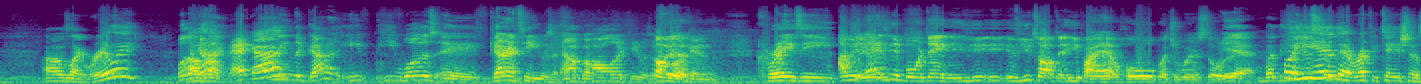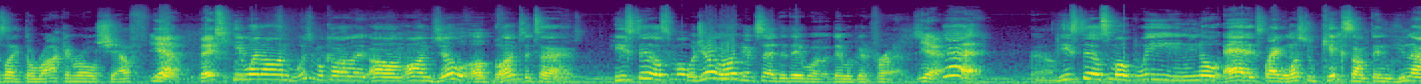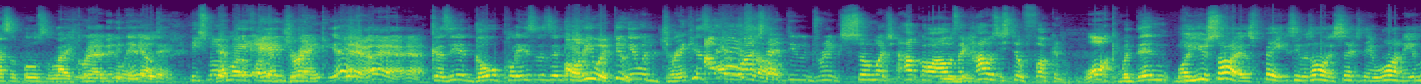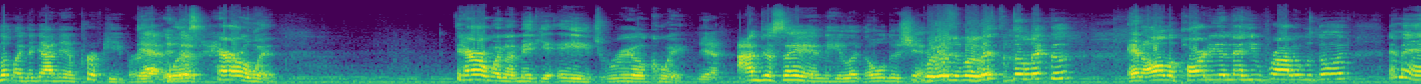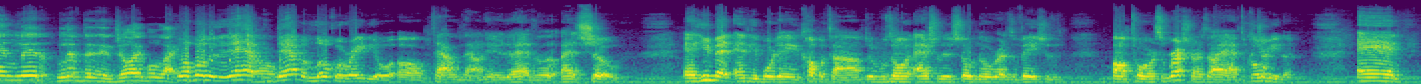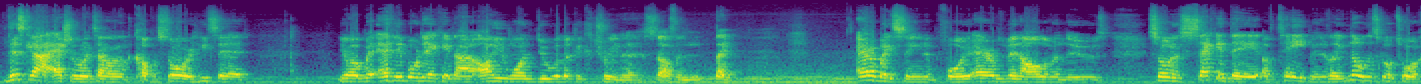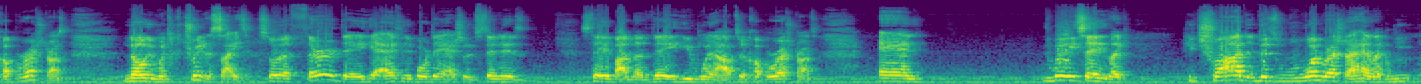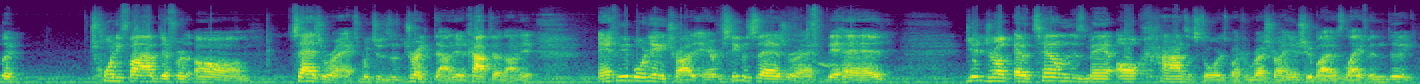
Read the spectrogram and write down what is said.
I was like, really? Well, I the was guy, like, that guy? I mean, the guy, he, he was a, guarantee he was an alcoholic. He was a Oh, yeah. Fucking crazy. I mean, dude. Anthony Bourdain. If you, if you talk to him, he probably have a whole bunch of weird stories. Yeah. But Well, he used had to- that reputation as like the rock and roll chef. Yeah, basically. He went on what you call it um on Joe a bunch of times. He still smoked. Well, Joe. Rogan said that they were they were good friends. Yeah. Yeah. You. He still smoked weed, and you know, addicts like once you kick something, you're not supposed to like Grab really anything else. He smoked That weed and drank. Yeah. yeah, yeah, yeah. Cause he'd go places and Oh, he would, dude. He would drink his I ass would watch off. that dude drink so much alcohol. I was like, mm-hmm. how is he still fucking walking? But then, Well, you saw his face. He was only sixty one. He looked like the goddamn crypt keeper. that Yeah. was heroin. Heroin will make you age real quick. Yeah. I'm just saying, he looked old as shit. Well, was it- well, With the liquor and all the partying that he probably was doing, that man lived lived an enjoyable life. Well, well, they have Oh. they have a local radio um, talent down here that has a has show, and he met Anthony Bourdain a couple times. It was on actually the show No Reservations, um, touring some restaurants I after Cool. Katrina, and this guy actually was telling a couple stories. He said, you know, when Anthony Bourdain came down, all he wanted to do was look at Katrina stuff, and like everybody's seen it before. Everyone's been all over the news. So the second day of taping, he's like, no, let's go tour a couple restaurants. No, he went to Katrina's site. So the third day, he Anthony Bourdain actually extended his stay by another day. He went out to a couple restaurants, and the way he said, like, he tried this one restaurant I had like like twenty five different um Sazeracs, which is a drink down here, a cocktail down here. Anthony Bourdain tried every single Sazerac they had getting drunk and telling this man all kinds of stories about the restaurant industry, about his life, and like,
